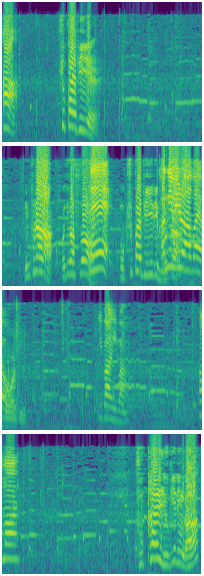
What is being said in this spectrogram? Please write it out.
아, Q8 B1 민프라 어디 갔어? 네. 어 Q8 B1이 뭘까? 광님 이리 와봐요. 뭐 어디? 이방 이방. 컴온. 9861인가?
